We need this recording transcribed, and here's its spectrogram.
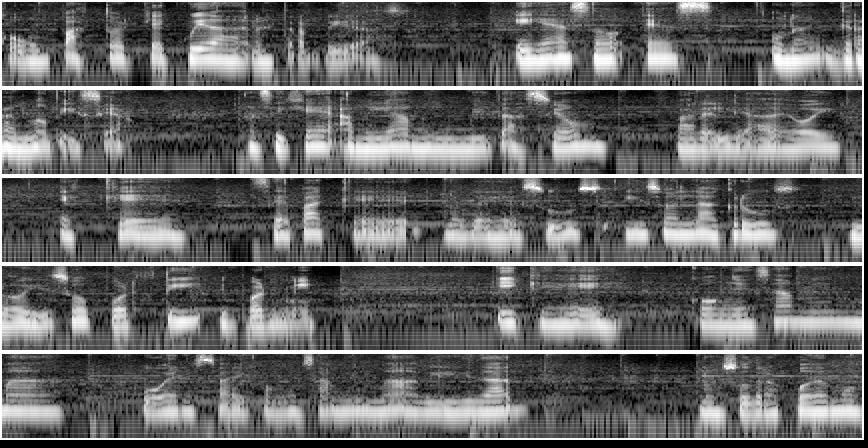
con un pastor que cuida de nuestras vidas. Y eso es una gran noticia. Así que amiga, mi invitación para el día de hoy es que sepas que lo que Jesús hizo en la cruz lo hizo por ti y por mí. Y que con esa misma fuerza y con esa misma habilidad, nosotras podemos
